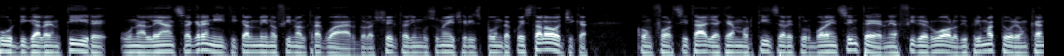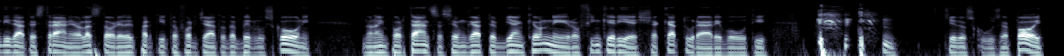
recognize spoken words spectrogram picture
pur di garantire un'alleanza granitica almeno fino al traguardo. La scelta di Musumeci risponde a questa logica. Con Forza Italia che ammortizza le turbulenze interne, affida il ruolo di primo attore a un candidato estraneo alla storia del partito forgiato da Berlusconi. Non ha importanza se un gatto è bianco o nero finché riesce a catturare voti. Chiedo scusa. Poi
